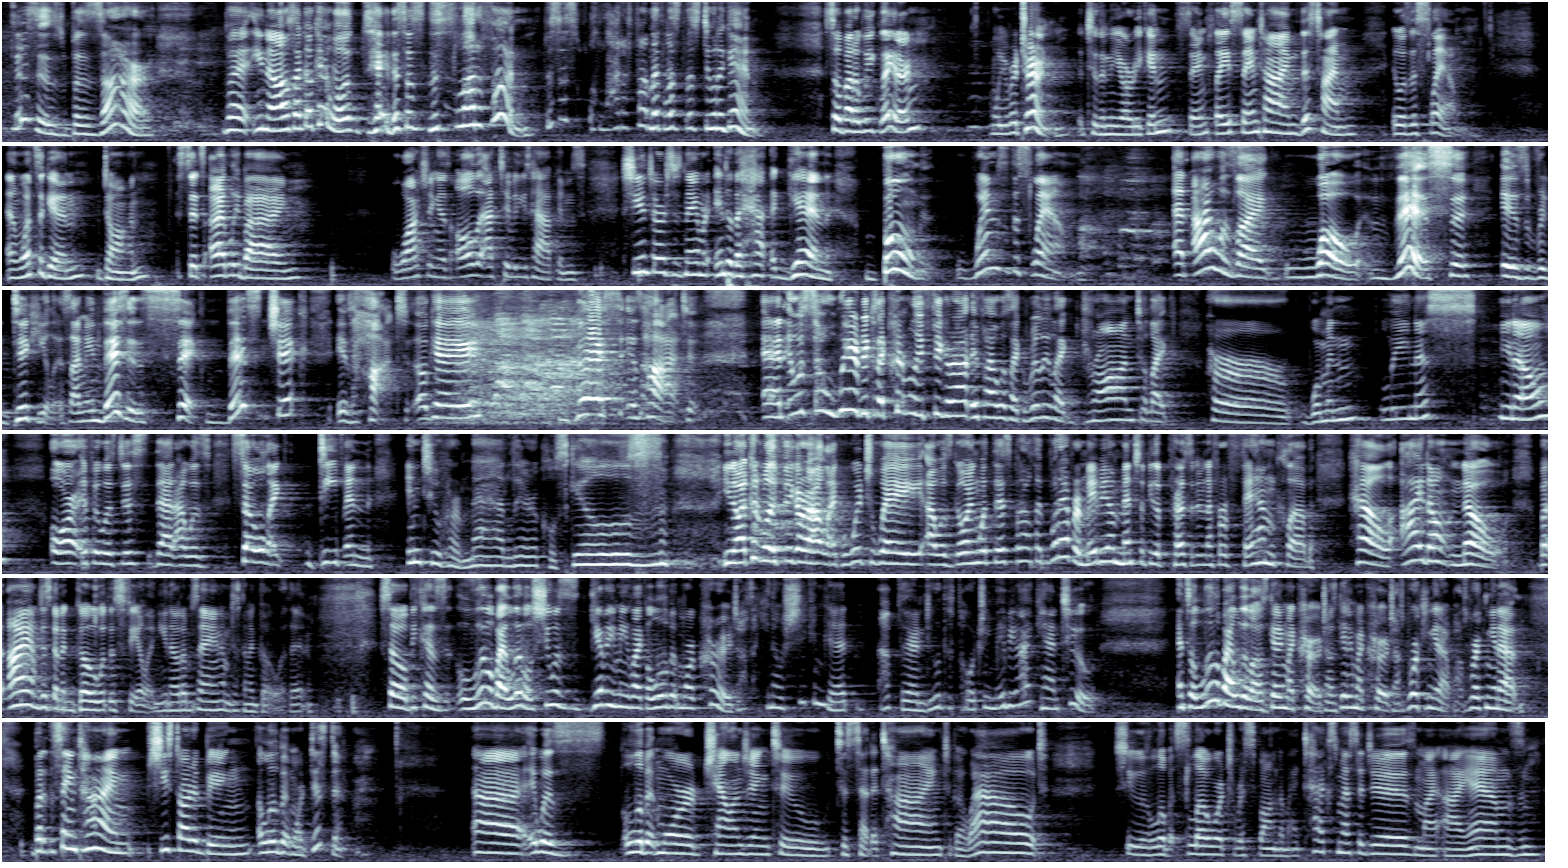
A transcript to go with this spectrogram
this is bizarre. But you know, I was like, okay, well, hey, this is this is a lot of fun. This is a lot of fun. Let, let's let's do it again. So about a week later, we return to the New Nuyorican, same place, same time. This time, it was a slam. And once again, Dawn sits idly by, watching as all the activities happens. She enters his name into the hat again. Boom! wins the slam. And I was like, whoa, this is ridiculous. I mean, this is sick. This chick is hot, okay? this is hot. And it was so weird because I couldn't really figure out if I was like really like drawn to like her womanliness, you know, or if it was just that I was so like deep and into her mad lyrical skills. You know, I couldn't really figure out like which way I was going with this, but I was like, whatever, maybe I'm meant to be the president of her fan club. Hell, I don't know. But I am just gonna go with this feeling, you know what I'm saying? I'm just gonna go with it. So, because little by little, she was giving me like a little bit more courage. I was like, you know, she can get up there and do this poetry, maybe I can too. And so little by little, I was getting my courage. I was getting my courage. I was working it out. I was working it out. But at the same time, she started being a little bit more distant. Uh, it was a little bit more challenging to, to set a time to go out. She was a little bit slower to respond to my text messages, my IMs.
